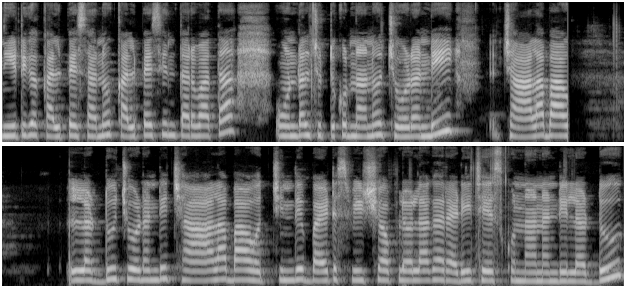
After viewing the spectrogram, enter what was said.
నీట్గా కలిపేశాను. కలిపేసిన తర్వాత ఉండలు చుట్టుకున్నాను. చూడండి. చాలా బాగా లడ్డు చూడండి చాలా బాగా వచ్చింది. బయట స్వీట్ షాప్లో లాగా రెడీ చేసుకున్నానండి లడ్డు.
